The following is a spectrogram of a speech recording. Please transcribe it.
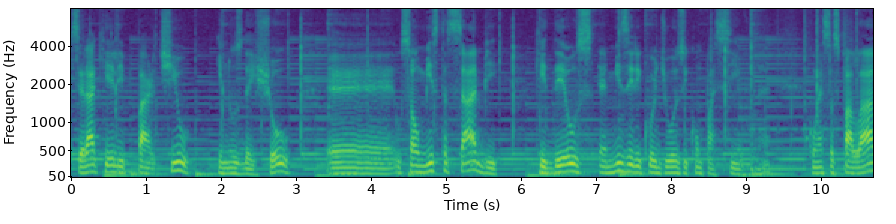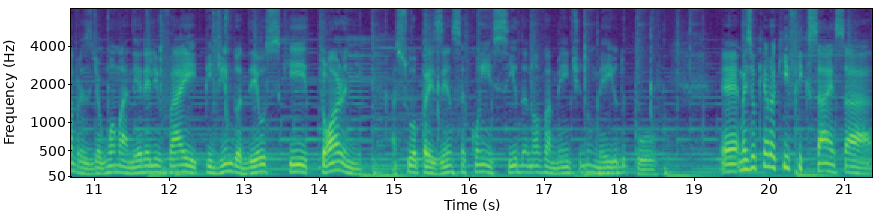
Será que ele partiu e nos deixou? É, o salmista sabe que Deus é misericordioso e compassivo. Né? Com essas palavras, de alguma maneira, ele vai pedindo a Deus que torne a sua presença conhecida novamente no meio do povo. É, mas eu quero aqui fixar essa,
